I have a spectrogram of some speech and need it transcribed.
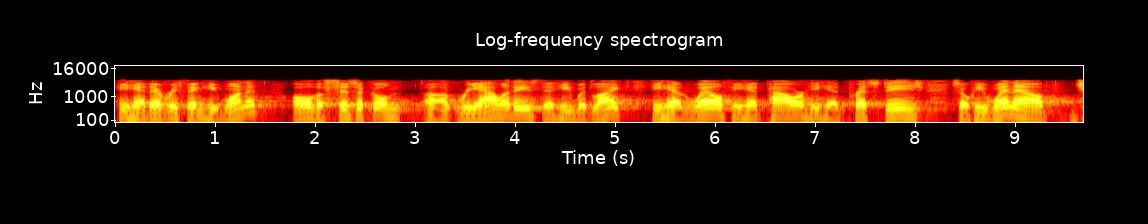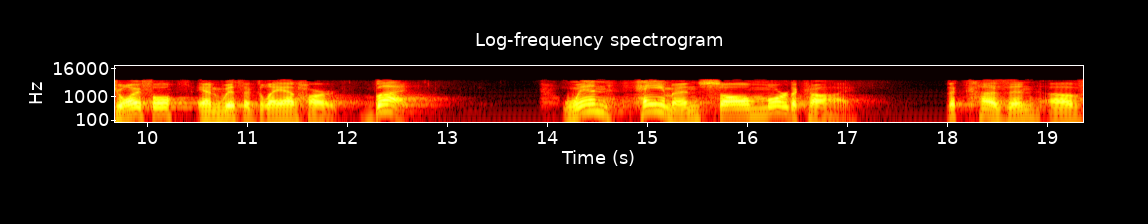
He had everything he wanted, all the physical uh, realities that he would like. He had wealth, he had power, he had prestige. So he went out joyful and with a glad heart. But when Haman saw Mordecai, the cousin of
